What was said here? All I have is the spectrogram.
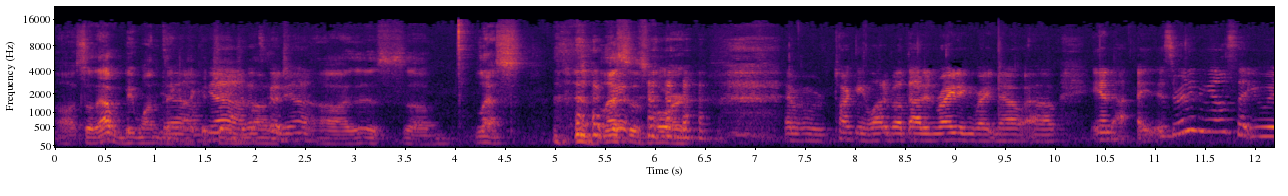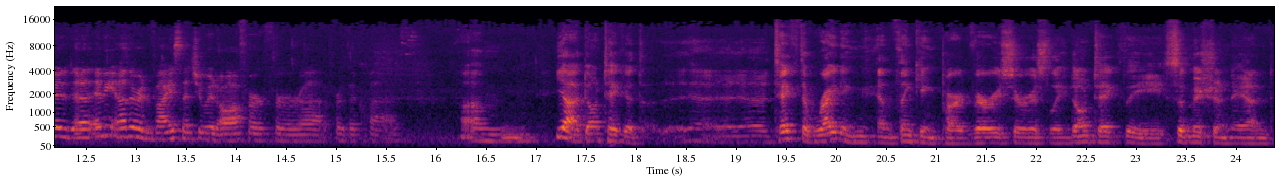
uh, so that would be one thing I could yeah, change that's about good, it. yeah. Uh, is um, less. less is more. And we're talking a lot about that in writing right now. Uh, and uh, is there anything else that you would, uh, any other advice that you would offer for uh, for the class? Um, yeah, don't take it. Take the writing and thinking part very seriously. Don't take the submission and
